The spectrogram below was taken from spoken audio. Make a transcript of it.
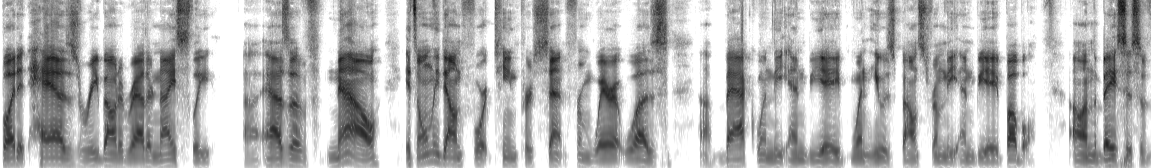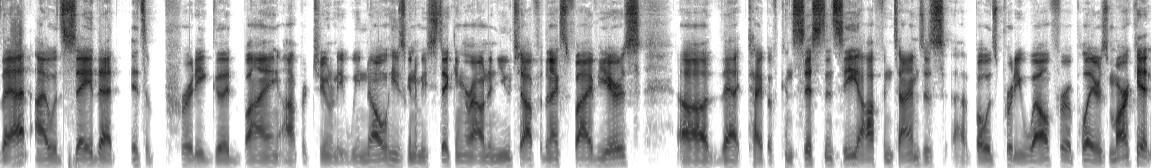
but it has rebounded rather nicely. Uh, as of now, it's only down 14% from where it was uh, back when the NBA, when he was bounced from the NBA bubble on the basis of that, I would say that it's a pretty good buying opportunity. We know he's going to be sticking around in Utah for the next five years. Uh, that type of consistency oftentimes is uh, bodes pretty well for a player's market.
